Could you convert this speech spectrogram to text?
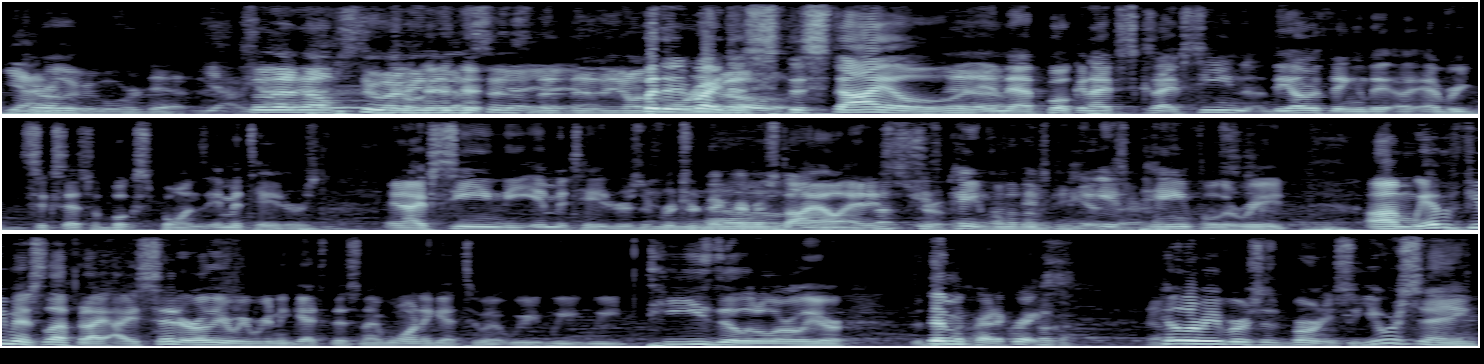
Yeah. Caro's written people who are dead. Yeah, so yeah. that helps too. I mean, in the sense Yeah, yeah, that, that you don't. but have to the, worry right, the, the style Yeah. in that book, and I've because I've seen the other thing that every successful book spawns imitators, and I've seen the imitators of Richard Ben none Cramer's of them- style, and it's, it's painful. None of them It's, can pa- get it's painful to read. Um, we have a few minutes left, but I, I said earlier we were going to get to this, and I want to get to it. We, we, we teased a little earlier. The Democratic race, Yeah. Hillary versus Bernie. So you were saying,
